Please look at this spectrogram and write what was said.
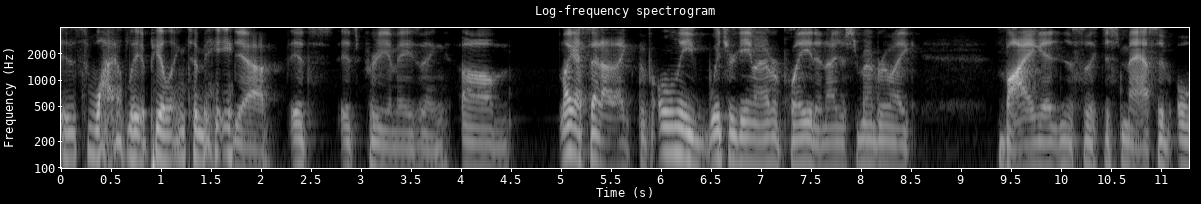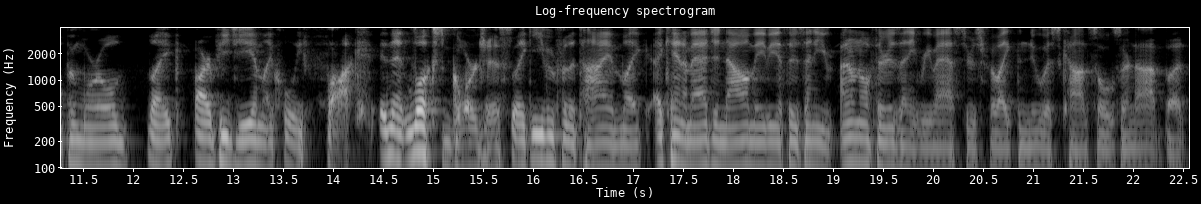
is wildly appealing to me. yeah, it's it's pretty amazing. Um, like I said, I like the only Witcher game I ever played, and I just remember like buying it and just like just massive open world like RPG. I'm like, holy fuck, and it looks gorgeous. Like even for the time, like I can't imagine now. Maybe if there's any, I don't know if there is any remasters for like the newest consoles or not, but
